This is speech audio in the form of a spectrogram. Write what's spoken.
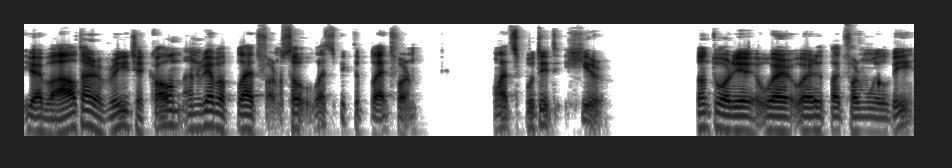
you have an altar, a bridge, a column, and we have a platform. So let's pick the platform. Let's put it here. Don't worry where, where the platform will be.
